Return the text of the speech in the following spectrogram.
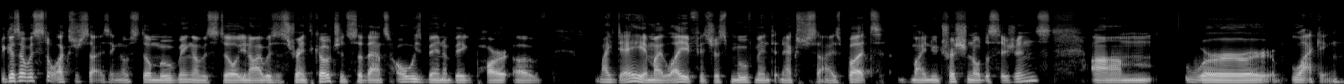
because I was still exercising, I was still moving, I was still, you know, I was a strength coach. And so that's always been a big part of my day and my life is just movement and exercise. But my nutritional decisions, um, were lacking.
